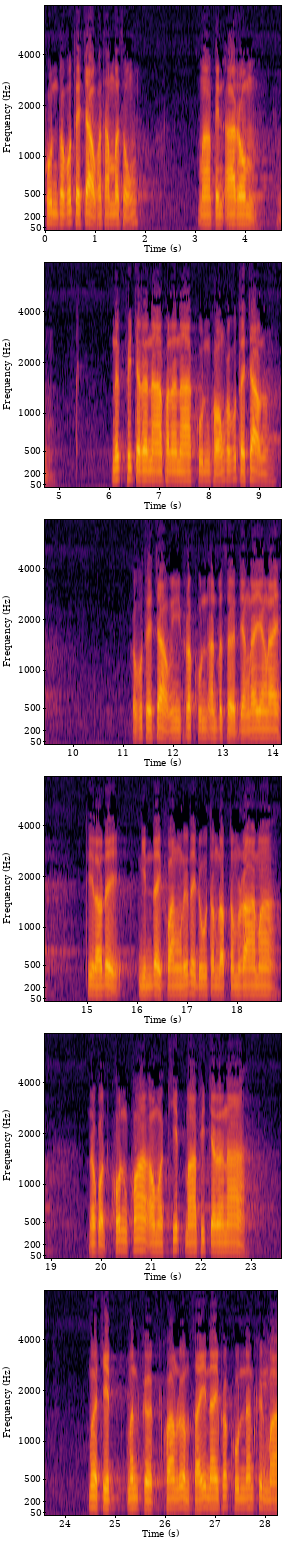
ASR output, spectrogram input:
คุณพระพุทธเจ้าพระธรรมประสงค์มาเป็นอารมณ์ นึกพิจารณาพรรณนาคุณของพระพุทธเจ้านะพระพุทธเจ้ามีพระคุณอันประเสริฐอย่างไรอย่างไร ที่เราได้ยินได้ฟังหรือได้ดูตำรับตำรามาเราก็ค้นคว้าเอามาคิดมาพิจารณา เมื่อจิตมันเกิดความเลื่อมใสในพระคุณนั้นขึ้นมา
